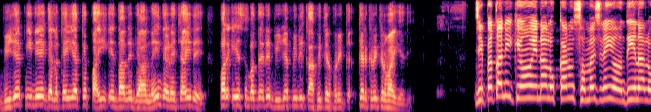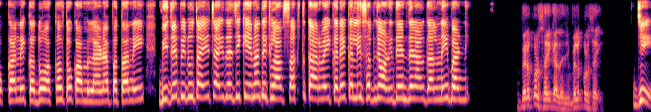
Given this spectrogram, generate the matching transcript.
ਬੀਜੇਪੀ ਨੇ ਇਹ ਗੱਲ ਕਹੀ ਆ ਕਿ ਭਾਈ ਇਦਾਂ ਦੇ ਬਿਆਨ ਨਹੀਂ ਦੇਣੇ ਚਾਹੀਦੇ ਪਰ ਇਸ ਬੰਦੇ ਨੇ ਬੀਜੇਪੀ ਦੀ ਕਾਫੀ ਕਿਰਕਰੀ ਕਿਰਕਰੀ ਕਰਵਾਈ ਹੈ ਜੀ। ਜੀ ਪਤਾ ਨਹੀਂ ਕਿਉਂ ਇਹਨਾਂ ਲੋਕਾਂ ਨੂੰ ਸਮਝ ਨਹੀਂ ਆਉਂਦੀ ਇਹਨਾਂ ਲੋਕਾਂ ਨੇ ਕਦੋਂ ਅਕਲ ਤੋਂ ਕੰਮ ਲੈਣਾ ਹੈ, ਪਤਾ ਨਹੀਂ। ਬੀਜੇਪੀ ਨੂੰ ਤਾਂ ਇਹ ਚਾਹੀਦਾ ਜੀ ਕਿ ਇਹਨਾਂ ਦੇ ਖਿਲਾਫ ਸਖਤ ਕਾਰਵਾਈ ਕਰੇ ਕੱਲੀ ਸਮਝਾਉਣੀ ਦੇਣ ਦੇ ਨਾਲ ਗੱਲ ਨਹੀਂ ਬਣਨੀ। ਬਿਲਕੁਲ ਸਹੀ ਗੱਲ ਹੈ ਜੀ ਬਿਲਕੁਲ ਸਹੀ। ਜੀ।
